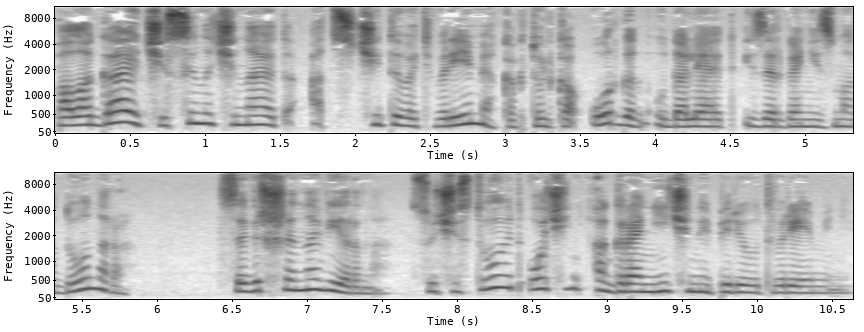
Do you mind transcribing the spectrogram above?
«Полагаю, часы начинают отсчитывать время, как только орган удаляют из организма донора?» «Совершенно верно. Существует очень ограниченный период времени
